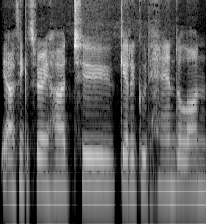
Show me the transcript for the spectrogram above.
Yeah, I think it's very hard to get a good handle on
